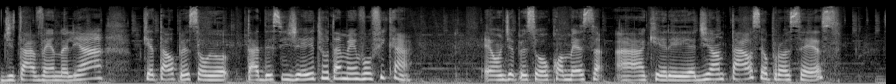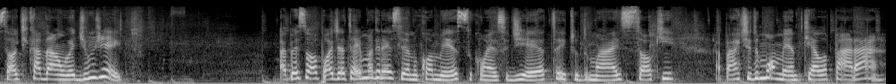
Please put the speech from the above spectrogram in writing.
De estar tá vendo ali, ah, porque tal pessoa tá desse jeito, eu também vou ficar é onde a pessoa começa a querer adiantar o seu processo, só que cada um é de um jeito. A pessoa pode até emagrecer no começo com essa dieta e tudo mais, só que a partir do momento que ela parar,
